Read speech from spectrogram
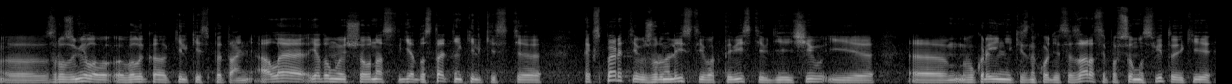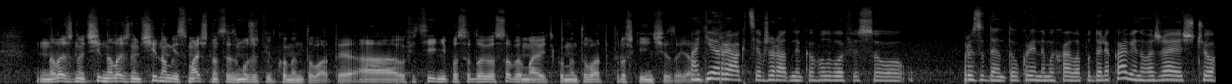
е, зрозуміло, велика кількість питань. Але я думаю, що у нас є достатня кількість е, експертів, журналістів, активістів, діячів і е, в Україні, які знаходяться зараз, і по всьому світу, які належно чи належним чином і смачно це зможуть відкоментувати. А офіційні посадові особи мають коментувати трошки інші заяви. А є реакція вже радника голови офісу президента України Михайла Подоляка. Він вважає, що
